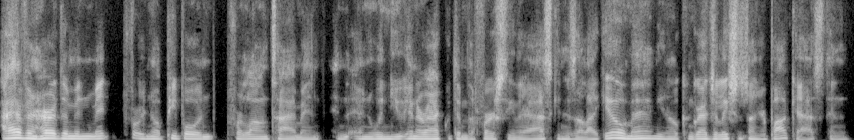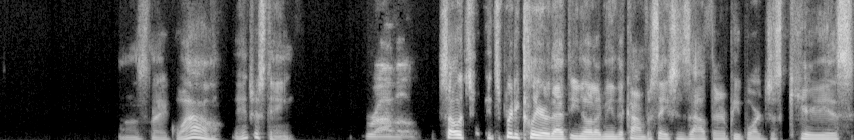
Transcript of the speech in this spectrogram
I haven't heard them in for you know people in, for a long time, and and and when you interact with them, the first thing they're asking is like, "Yo, man, you know, congratulations on your podcast," and I was like, "Wow, interesting." Bravo. So it's it's pretty clear that you know what I mean. The conversations out there, people are just curious.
